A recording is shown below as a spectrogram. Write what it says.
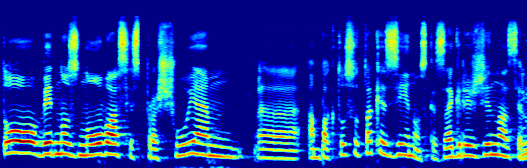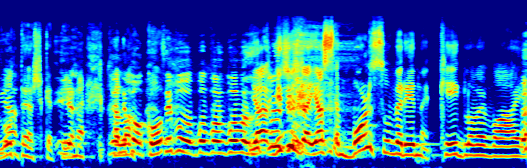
to vedno znova se sprašujem, uh, ampak to so tako zenovske, zdaj gre že na zelo ja, težke ja. teme. Ja, lahko, se bo, bo, bo, bo, bo ja, vidiš, da jaz sem bolj suverene, keglove vaje,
